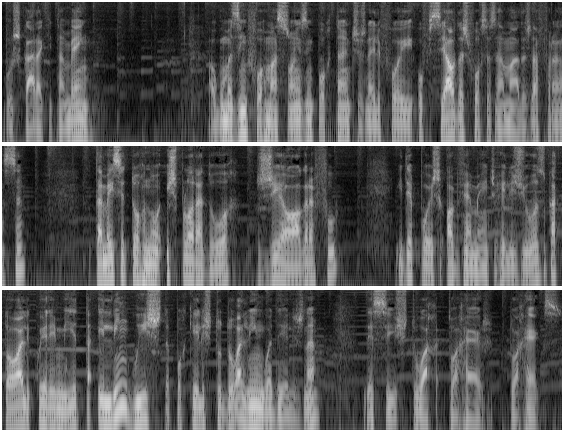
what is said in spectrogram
buscar aqui também algumas informações importantes. Né? Ele foi oficial das Forças Armadas da França, também se tornou explorador, geógrafo e depois, obviamente, religioso, católico, eremita e linguista, porque ele estudou a língua deles, né? Desses tuaregs.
